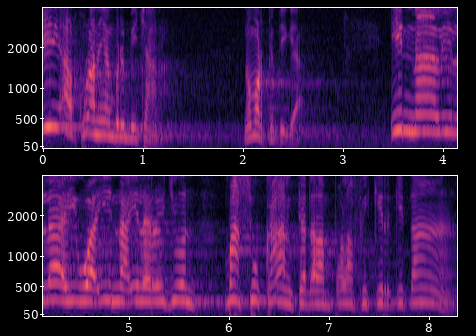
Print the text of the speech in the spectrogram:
Ini Al-Quran yang berbicara. Nomor ketiga. Inna lillahi wa inna ilaihi rajiun. Masukkan ke dalam pola fikir kita.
